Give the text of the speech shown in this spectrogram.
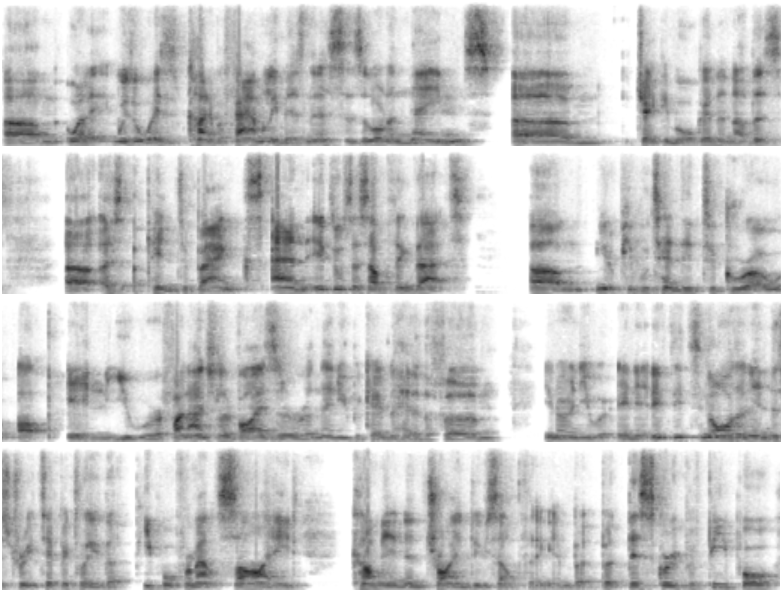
um, well, it was always kind of a family business. There's a lot of names, um, JP Morgan and others, uh, a, a pin to banks. And it's also something that um, you know, people tended to grow up in. You were a financial advisor, and then you became the head of the firm. You know, and you were in it. it it's not an industry typically that people from outside come in and try and do something in. But but this group of people,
